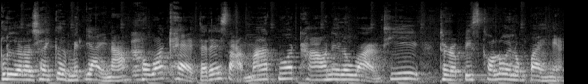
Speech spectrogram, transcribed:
เกลือเราใช้เกลือเม็ดใหญ่นะ เพราะว่าแขกจะได้สามารถนวดเท้าในระหว่างที่เทอราปิสเขาโรยลงไปเนี่ย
